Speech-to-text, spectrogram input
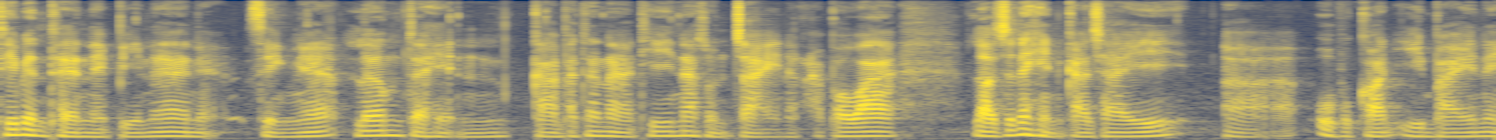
ที่เป็นเทรนในปีหน้าเนี่ยสิ่งนี้เริ่มจะเห็นการพัฒนาที่น่าสนใจนะครับ เพราะว่าเราจะได้เห็นการใช้อุปกรณ์ e-bike ใน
